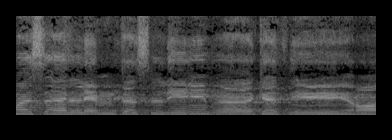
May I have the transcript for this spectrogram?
وسلم تسليما كثيرا.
